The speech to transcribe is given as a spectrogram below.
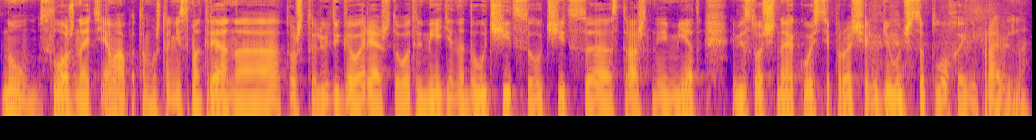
ну, сложная тема, потому что, несмотря на то, что люди говорят, что вот в меди надо учиться, учиться, страшный мед, височная кость и прочее, люди учатся плохо и неправильно.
